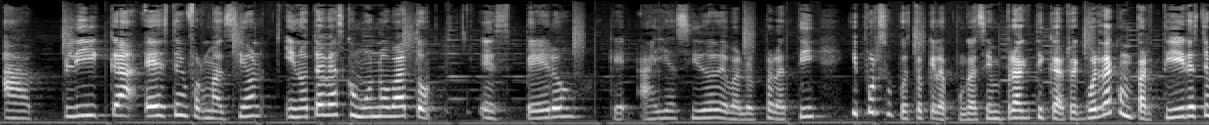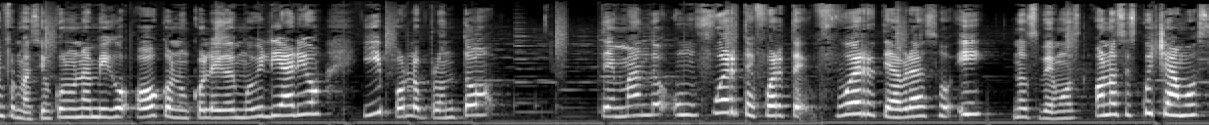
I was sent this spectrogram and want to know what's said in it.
Aplica esta información y no te veas como un novato. Espero que haya sido de valor para ti y por supuesto que la pongas en práctica. Recuerda compartir esta información con un amigo o con un colega inmobiliario y por lo pronto te mando un fuerte, fuerte, fuerte abrazo y nos vemos o nos escuchamos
